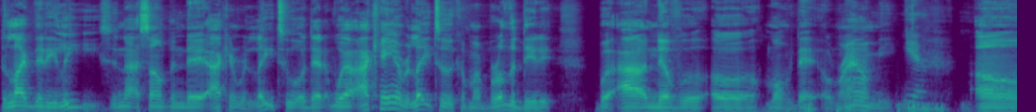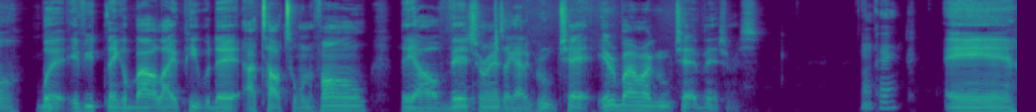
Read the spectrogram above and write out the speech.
the life that he leads is not something that I can relate to or that well I can relate to it because my brother did it, but I never uh want that around me. Yeah. Um, but if you think about like people that I talk to on the phone, they all veterans. I got a group chat. Everybody in my group chat veterans. Okay. And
